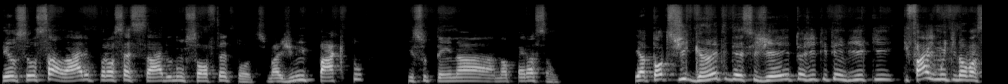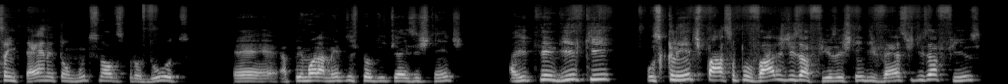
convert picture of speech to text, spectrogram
ter o seu salário processado num software TOTOS. Imagina o impacto que isso tem na, na operação. E a TOTOS gigante desse jeito, a gente entendia que, que faz muita inovação interna, então muitos novos produtos, é, aprimoramento dos produtos já existentes. A gente entendia que os clientes passam por vários desafios, eles têm diversos desafios.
